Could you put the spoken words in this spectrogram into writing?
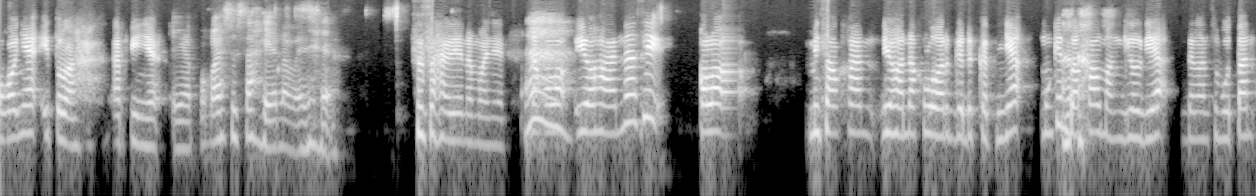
pokoknya itulah artinya. Ya, pokoknya susah ya namanya. Susah ya namanya. Nah, kalau Yohana sih, kalau misalkan Yohana keluarga deketnya, mungkin bakal manggil dia dengan sebutan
